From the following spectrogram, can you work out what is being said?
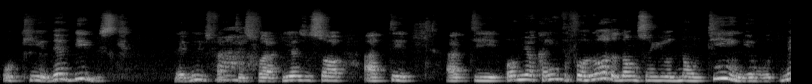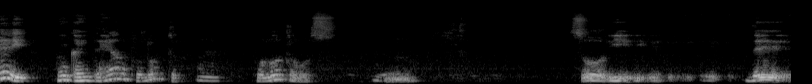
Och det är bibliskt. Bibliskt faktiskt. För att Jesus sa att, att om jag kan inte förlåta de som gjorde någonting emot mig, hon kan inte heller förlåta, mm. förlåta oss. Mm. Så i, det,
